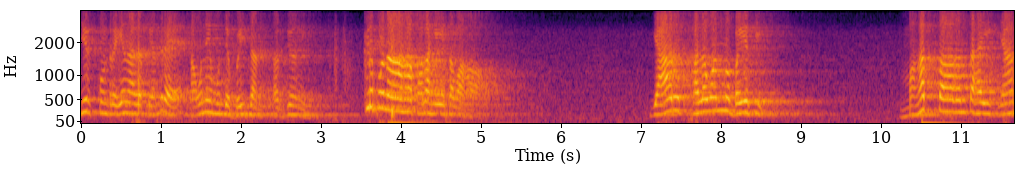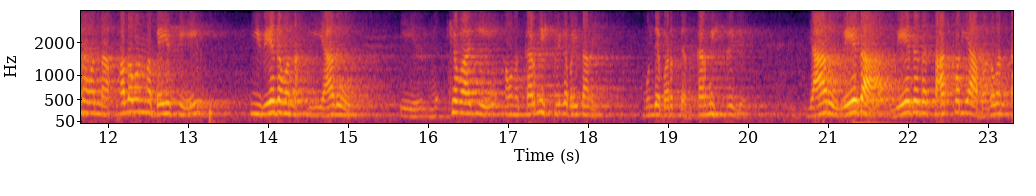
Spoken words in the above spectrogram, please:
ತೀರಿಸ್ಕೊಂಡ್ರೆ ಏನಾಗುತ್ತೆ ಅಂದ್ರೆ ಅವನೇ ಮುಂದೆ ಬೈತಾನೆ ಅರ್ಜುನನಿಗೆ. ಕೃಪನಾಹ ಫಲಹೇತವ. ಯಾರು ಫಲವನ್ನು ಬಯಸಿ, ಮಹತ್ತಾದಂತಹ ಈ ಜ್ಞಾನವನ್ನ, ಫಲವನ್ನು ಬಯಸಿ ಈ ವೇದವನ್ನ, ಈ ಯಾರು ಈ ಮುಖ್ಯವಾಗಿ ಅವನ ಕರ್ಮಿಷ್ಠರಿಗೆ ಬೈತಾನೆ. ಮುಂದೆ ಬರುತ್ತೆ ಅದು, ಕರ್ಮಿಷ್ಠರಿಗೆ. ಯಾರು ವೇದ, ವೇದದ ತಾತ್ಪರ್ಯ ಭಗವಂತ.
